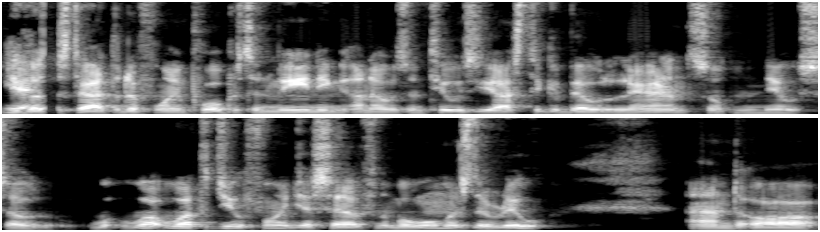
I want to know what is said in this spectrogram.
Yeah. Because I started to find purpose and meaning, and I was enthusiastic about learning something new. So, what what did you find yourself? Number one was the root, and or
